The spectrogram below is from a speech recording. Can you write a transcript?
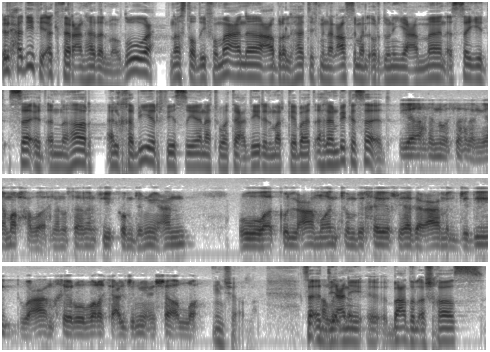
للحديث أكثر عن هذا الموضوع نستضيف معنا عبر الهاتف من العاصمة الأردنية عمان السيد سائد النهار الخبير في صيانة وتعديل المركبات. أهلا بك سائد. يا أهلا وسهلا يا مرحبا أهلا وسهلا فيكم جميعا. وكل عام وأنتم بخير في هذا العام الجديد وعام خير وبركة على الجميع إن شاء الله. إن شاء الله. الله يعني بعض الأشخاص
